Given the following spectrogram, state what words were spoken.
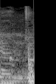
jump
